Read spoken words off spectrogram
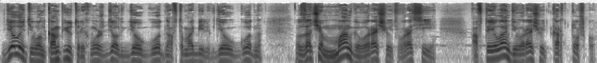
Делайте вон компьютер, их может делать где угодно, автомобили, где угодно. Но зачем манго выращивать в России, а в Таиланде выращивать картошку?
